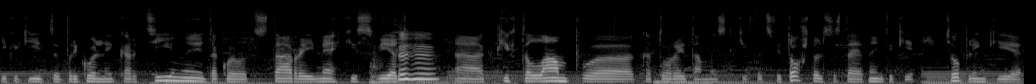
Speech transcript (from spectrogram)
и какие-то прикольные картины, такой вот старый мягкий свет, Мгм. а, каких-то ламп, э, которые там из каких-то цветов, что ли, состоят, но они такие тепленькие,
